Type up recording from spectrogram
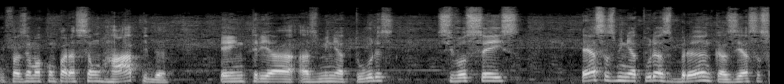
e fazer uma comparação rápida entre a, as miniaturas. Se vocês essas miniaturas brancas e essas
